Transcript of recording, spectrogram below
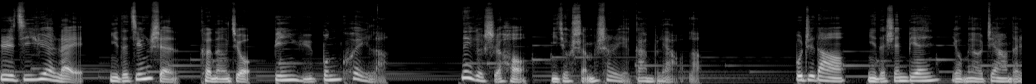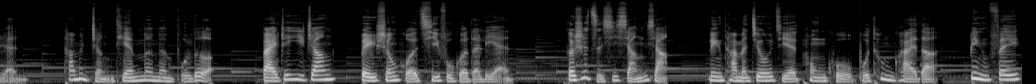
日积月累，你的精神可能就濒于崩溃了。那个时候你就什么事儿也干不了了。不知道。”你的身边有没有这样的人？他们整天闷闷不乐，摆着一张被生活欺负过的脸。可是仔细想想，令他们纠结、痛苦、不痛快的，并非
